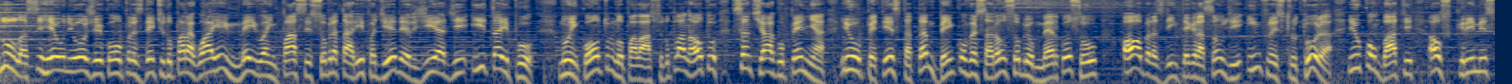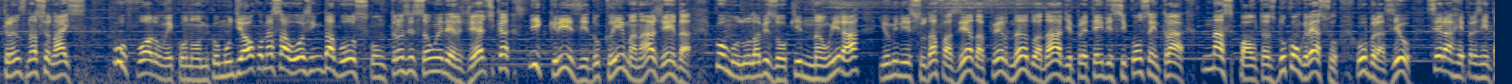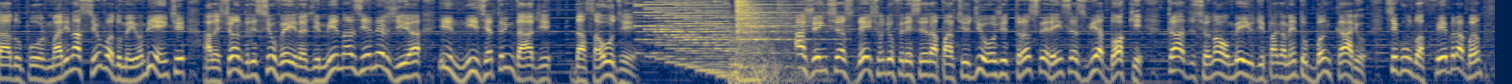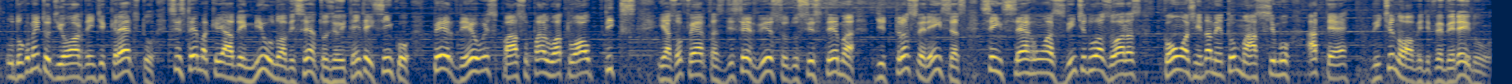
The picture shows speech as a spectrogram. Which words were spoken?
Lula se reúne hoje com o presidente do Paraguai em meio a impasse sobre a tarifa de energia de Itaipu. No encontro no Palácio do Planalto, Santiago Penha e o petista também conversarão sobre o Mercosul, obras de integração de infraestrutura e o combate aos crimes transnacionais. O Fórum Econômico Mundial começa hoje em Davos, com transição energética e crise do clima na agenda. Como Lula avisou que não irá, e o ministro da Fazenda, Fernando Haddad, pretende se concentrar nas pautas do Congresso, o Brasil será representado por Marina Silva, do Meio Ambiente, Alexandre Silveira, de Minas e Energia e Nízia Trindade, da Saúde. Agências deixam de oferecer a partir de hoje transferências via DOC, tradicional meio de pagamento bancário. Segundo a Febraban, o documento de ordem de crédito, sistema criado em 1985, perdeu espaço para o atual Pix e as ofertas de serviço do sistema de transferências se encerram às 22 horas com o agendamento máximo até 29 de fevereiro.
